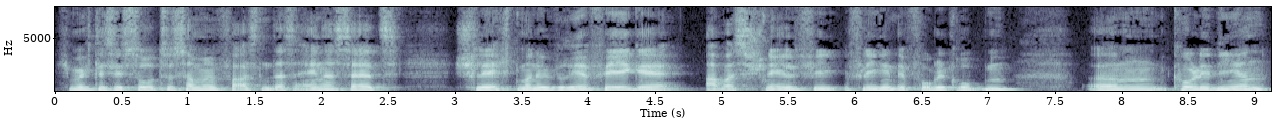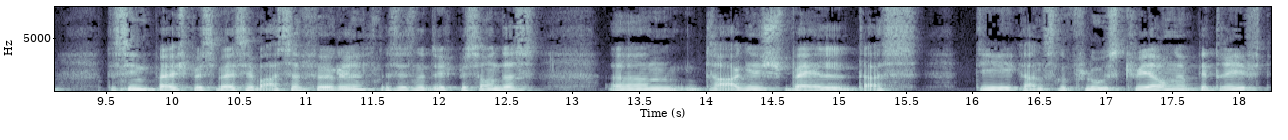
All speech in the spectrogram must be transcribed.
Ich möchte sie so zusammenfassen, dass einerseits schlecht manövrierfähige, aber schnell fliegende Vogelgruppen ähm, kollidieren. Das sind beispielsweise Wasservögel. Das ist natürlich besonders ähm, tragisch, weil das die ganzen Flussquerungen betrifft.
